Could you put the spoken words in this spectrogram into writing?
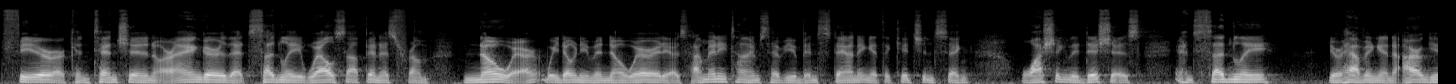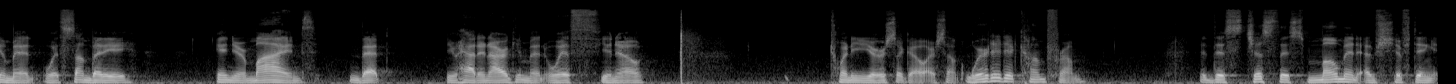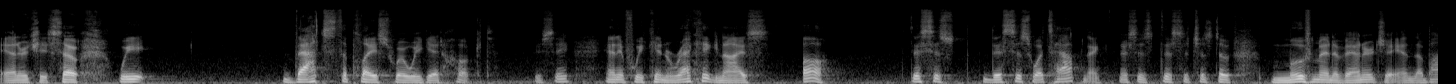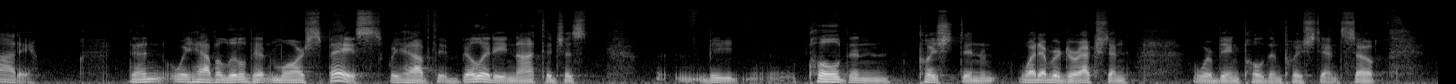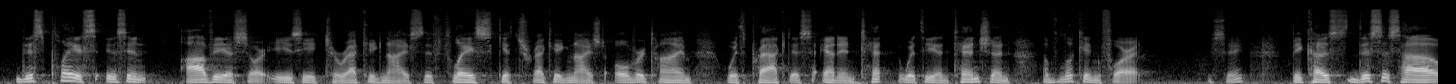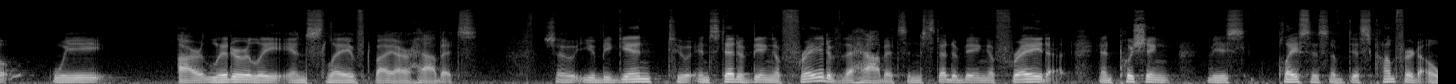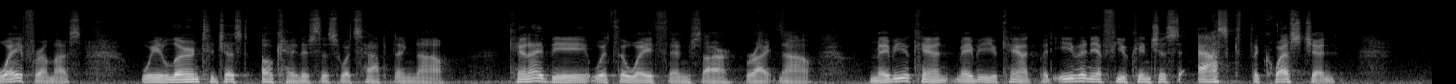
fear or contention or anger that suddenly wells up in us from nowhere. We don't even know where it is. How many times have you been standing at the kitchen sink washing the dishes and suddenly you're having an argument with somebody in your mind that you had an argument with, you know, 20 years ago or something. Where did it come from? This just this moment of shifting energy. So we that's the place where we get hooked. You see? And if we can recognize, oh, this is this is what's happening. This is this is just a movement of energy in the body. Then we have a little bit more space. We have the ability not to just be pulled and pushed in whatever direction we're being pulled and pushed in. So this place isn't obvious or easy to recognize. This place gets recognized over time with practice and inten- with the intention of looking for it. You see? Because this is how we are literally enslaved by our habits. So you begin to, instead of being afraid of the habits, instead of being afraid and pushing these places of discomfort away from us, we learn to just, okay, this is what's happening now. Can I be with the way things are right now? Maybe you can, maybe you can't, but even if you can just ask the question,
